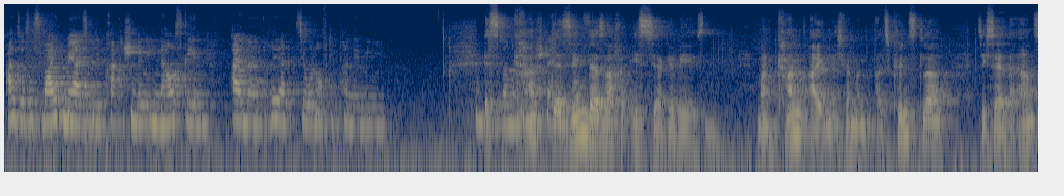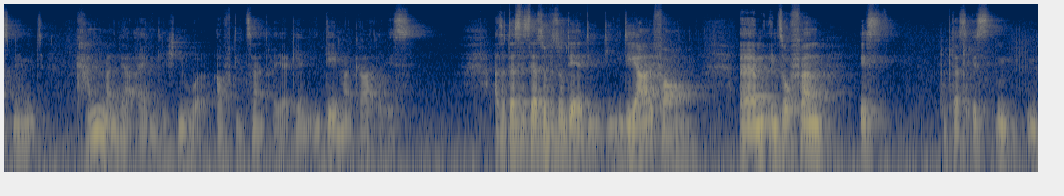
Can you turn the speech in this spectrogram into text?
Also es ist weit mehr als über die praktischen Dinge hinausgehen, eine Reaktion auf die Pandemie. Es kann, der Sinn der Sache ist ja gewesen. Man kann eigentlich, wenn man als Künstler sich selber ernst nimmt, kann man ja eigentlich nur auf die Zeit reagieren, in der man gerade ist. Also das ist ja sowieso die, die, die Idealform. Ähm, insofern ist das ist ein, ein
